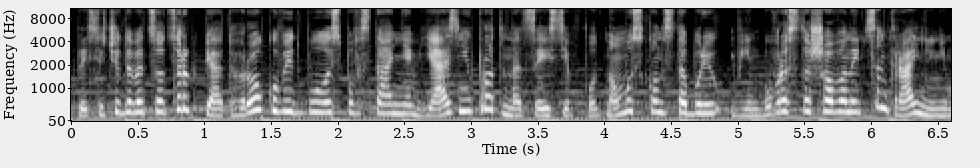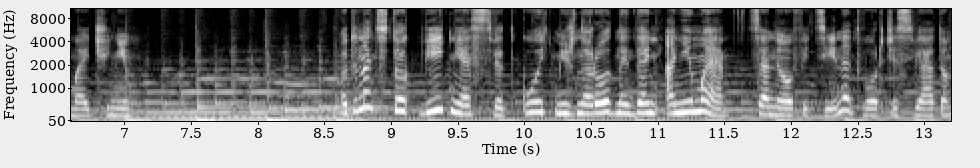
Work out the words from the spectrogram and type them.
1945 року, відбулось повстання в'язнів проти нацистів. В одному з концтаборів він був розташований в центральній Німеччині. 11 квітня святкують Міжнародний день аніме. Це неофіційне творче свято.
